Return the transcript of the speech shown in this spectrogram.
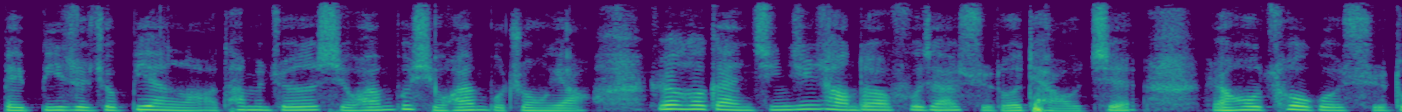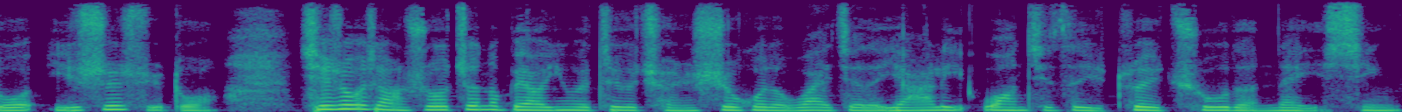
被逼着就变了。她们觉得喜欢不喜欢不重要，任何感情经常都要附加许多条件，然后错过许多，遗失许多。其实我想说，真的不要因为这个城市或者外界的压力，忘记自己最初的内心。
